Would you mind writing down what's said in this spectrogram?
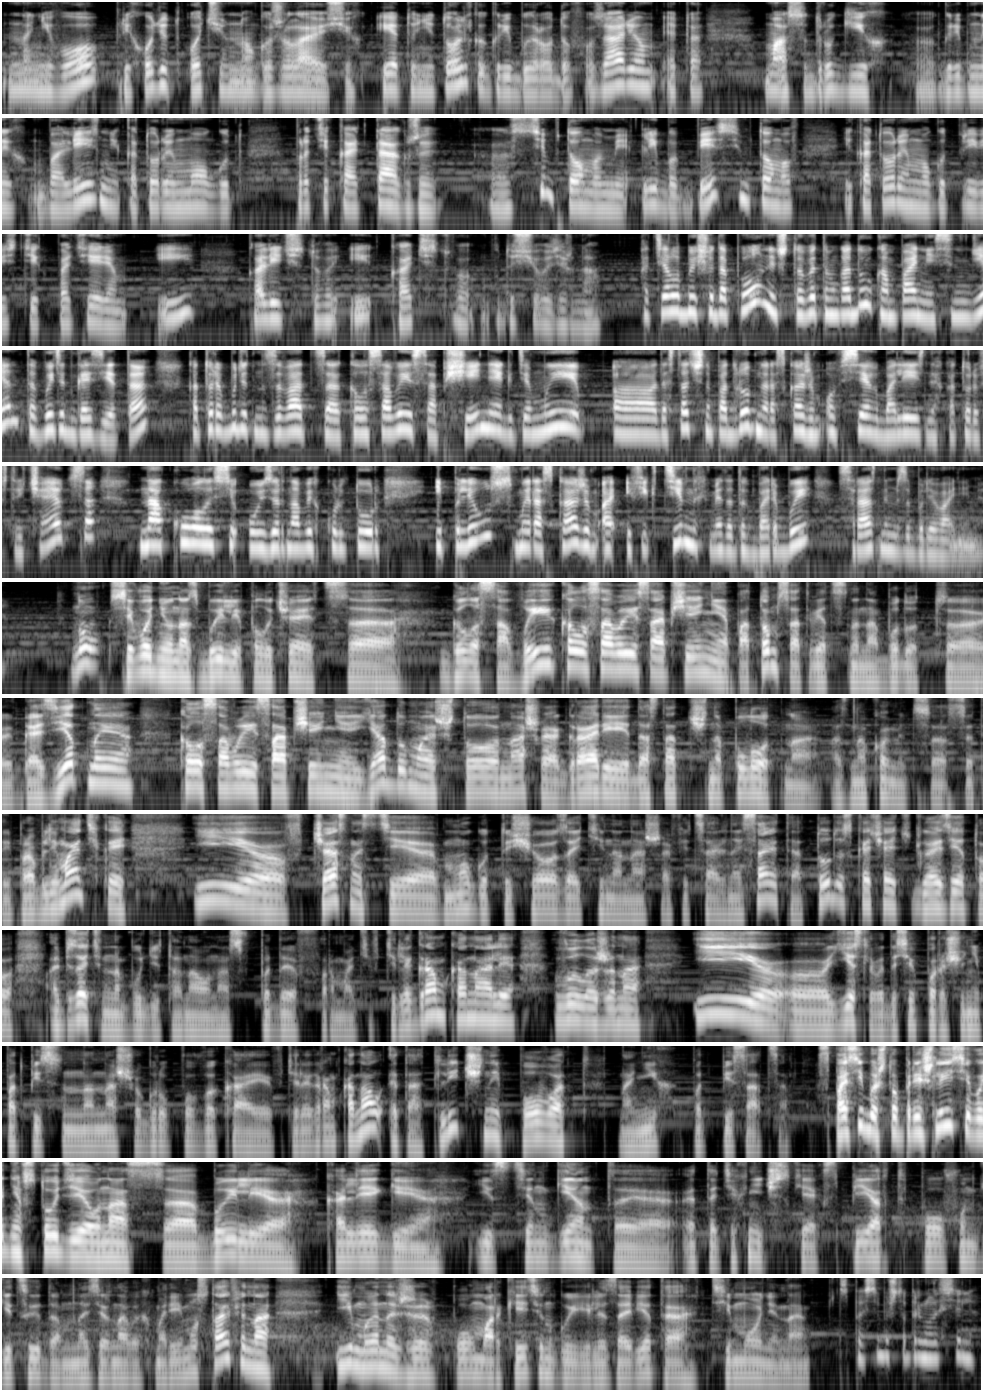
на него приходит очень много желающих. И это не только грибы рода фузариум, это масса других грибных болезней, которые могут протекать также э, с симптомами, либо без симптомов, и которые могут привести к потерям и количества, и качества будущего зерна. Хотела бы еще дополнить, что в этом году у компании Сингента выйдет газета, которая будет называться «Колосовые сообщения», где мы э, достаточно подробно расскажем о всех болезнях, которые встречаются на колосе у зерновых культур, и плюс мы расскажем о эффективных методах борьбы с разными заболеваниями. Ну, сегодня у нас были, получается, голосовые голосовые сообщения, потом, соответственно, будут э, газетные голосовые сообщения. Я думаю, что наши аграрии достаточно плотно ознакомятся с этой проблематикой и, в частности, могут еще зайти на наш официальный сайт и оттуда скачать газету. Обязательно будет она у нас в PDF-формате в Телеграм-канале выложена. И э, если вы до сих пор еще не подписаны на нашу группу ВК и в Телеграм-канал, это отличный повод на них подписаться. Спасибо, что пришли. Сегодня в студии у нас э, были коллеги из Тингент. Это технический эксперт по фунгицидам на зерновых Мария Мустафина и менеджер по маркетингу Елизавета Тимонина. Спасибо, что пригласили.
